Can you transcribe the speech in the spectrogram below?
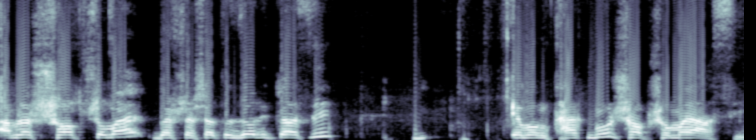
আমরা সব সময় ব্যবসার সাথে জড়িত আছি। এবং থাকব সব সময় আছি।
